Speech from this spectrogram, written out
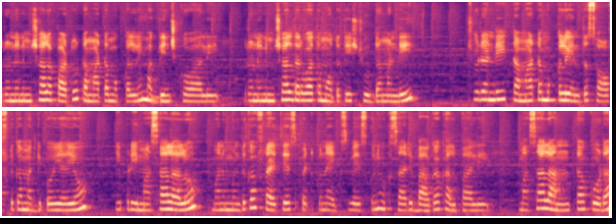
రెండు నిమిషాల పాటు టమాటా ముక్కల్ని మగ్గించుకోవాలి. రెండు నిమిషాల తర్వాత మూత తీసి చూద్దామండి. చూడండి టమాటా ముక్కలు ఎంత సాఫ్ట్గా మగ్గిపోయాయో. ఇప్పుడు ఈ మసాలాలో మనం ముందుగా ఫ్రై చేసి పెట్టుకున్న ఎగ్స్ వేసుకుని ఒకసారి బాగా కలపాలి. మసాలా అంతా కూడా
